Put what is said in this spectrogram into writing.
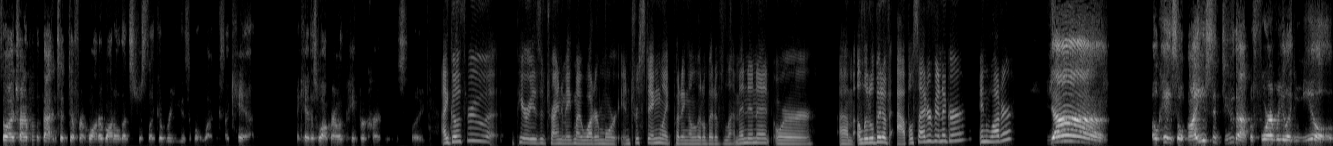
So I try to put that into a different water bottle that's just like a reusable one because I can't. I can't just walk around with paper cartons. Like, I go through periods of trying to make my water more interesting, like putting a little bit of lemon in it or um, a little bit of apple cider vinegar in water. Yeah. Okay, so I used to do that before every like meal,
